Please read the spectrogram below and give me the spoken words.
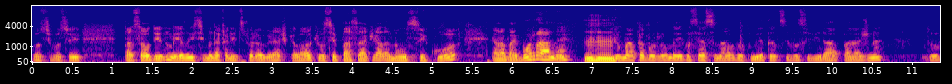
Ou se você passar o dedo mesmo em cima da caneta esferográfica, logo que você passar, que ela não secou, ela vai borrar, né? Uhum. E o mata-borrão, daí você assinava o documento antes de você virar a página, tu-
